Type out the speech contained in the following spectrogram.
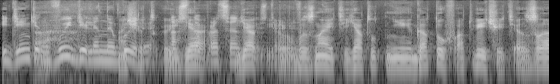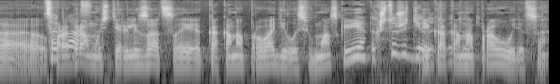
И деньги выделены Значит, были на 100% я, я, Вы знаете, я тут не готов ответить за Согласна. программу стерилизации, как она проводилась в Москве. Так что же делать И как она проводится.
